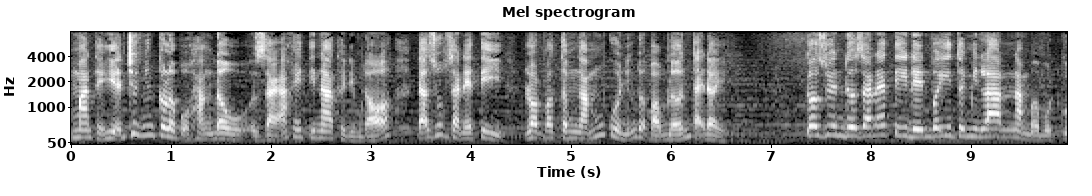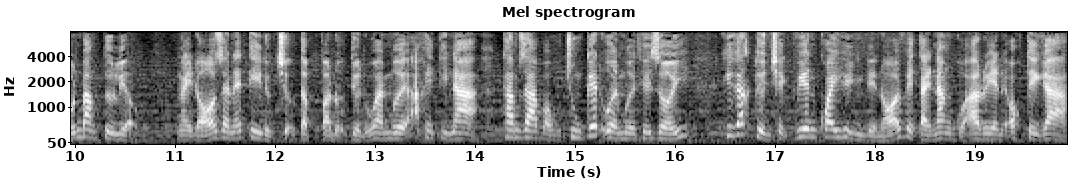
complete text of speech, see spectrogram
Màn thể hiện trước những câu lạc bộ hàng đầu ở giải Argentina thời điểm đó đã giúp Zanetti lọt vào tầm ngắm của những đội bóng lớn tại đây. Cơ duyên đưa Zanetti đến với Inter Milan nằm ở một cuốn băng tư liệu. Ngày đó, Zanetti được triệu tập vào đội tuyển U20 Argentina tham gia vòng chung kết U20 thế giới khi các tuyển trạch viên quay hình để nói về tài năng của Ariel Ortega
